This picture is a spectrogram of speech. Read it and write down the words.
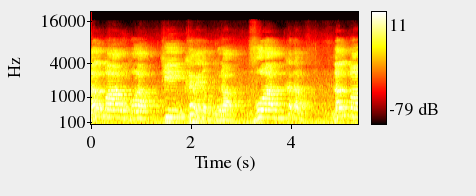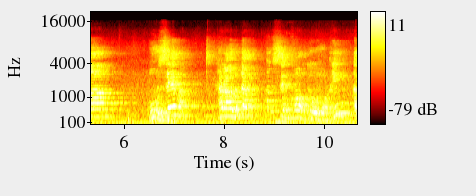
ลัลปารงบอลที่แค่ไรนองตูระวัวนขดังลัลปาบูเซมาถ้าเราลุกดัง xem kho tu hoặc kính tật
